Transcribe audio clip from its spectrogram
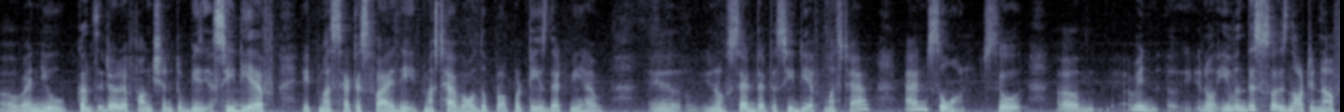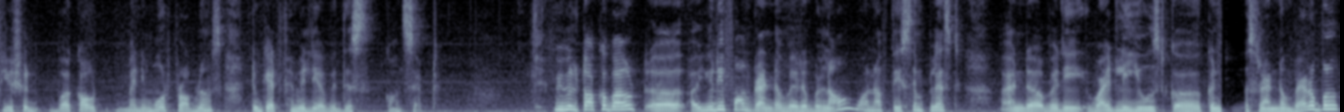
uh, when you consider a function to be a CDF, it must satisfy the it must have all the properties that we have uh, you know said that a CDF must have and so on. So, um, I mean you know even this is not enough you should work out many more problems to get familiar with this concept. We will talk about uh, a uniform random variable now, one of the simplest and uh, very widely used uh, continuous random variable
